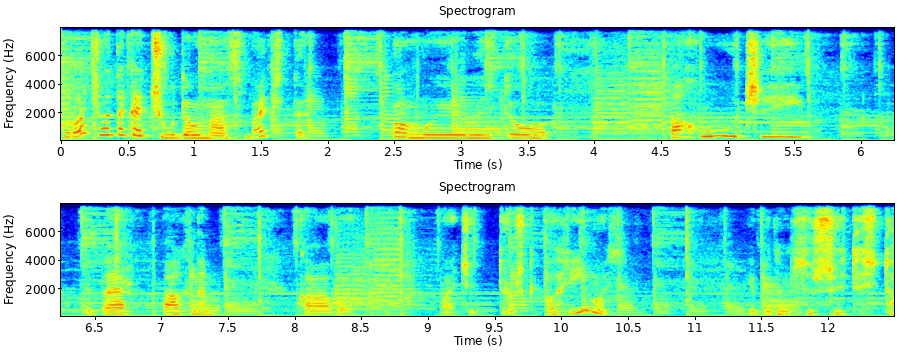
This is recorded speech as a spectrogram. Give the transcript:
Коротше, отаке чудо у нас, бачите? Помились, то пахучий. Тепер пахне кавою. Бачите, трошки погріємось і будемо сушитись то.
